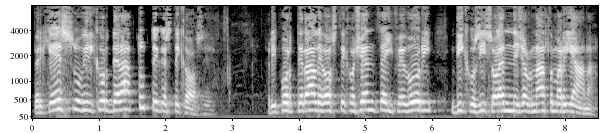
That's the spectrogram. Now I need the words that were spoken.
perché esso vi ricorderà tutte queste cose, riporterà alle vostre coscienze i favori di così solenne giornata mariana,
